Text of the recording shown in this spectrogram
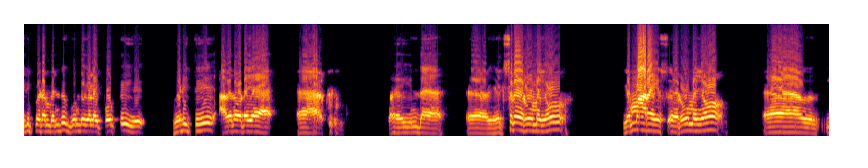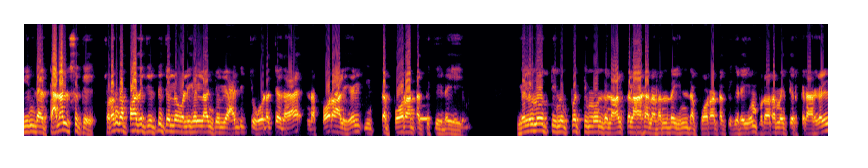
இருப்பிடம் என்று குண்டுகளை போட்டு வெடித்து அதனுடைய இந்த எக்ஸ்ரே ரூமையும் எம்ஆர்ஐ ரூமையும் இந்த டனல்ஸுக்கு சுரங்கப்பாதைக்கு இட்டு செல்லும் வழிகள்லாம் சொல்லி அடித்து உடைச்சதை இந்த போராளிகள் இந்த போராட்டத்துக்கு இடையேயும். எழுநூத்தி முப்பத்தி மூன்று நாட்களாக நடந்த இந்த போராட்டத்துக்கிடையும் புனரமைத்திருக்கிறார்கள்.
